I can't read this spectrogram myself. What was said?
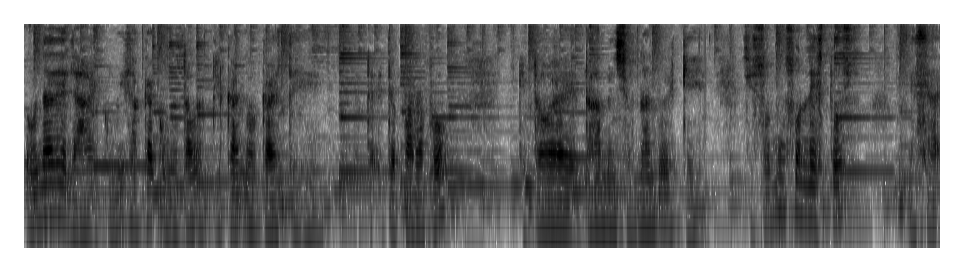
una de las, como dice acá, como estaba explicando acá este, este, este párrafo, que estaba, mencionando, es que si somos honestos, esa,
